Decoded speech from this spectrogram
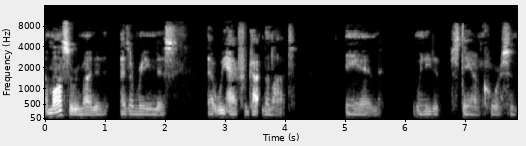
I'm also reminded as I'm reading this that we have forgotten a lot, and we need to stay on course. And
